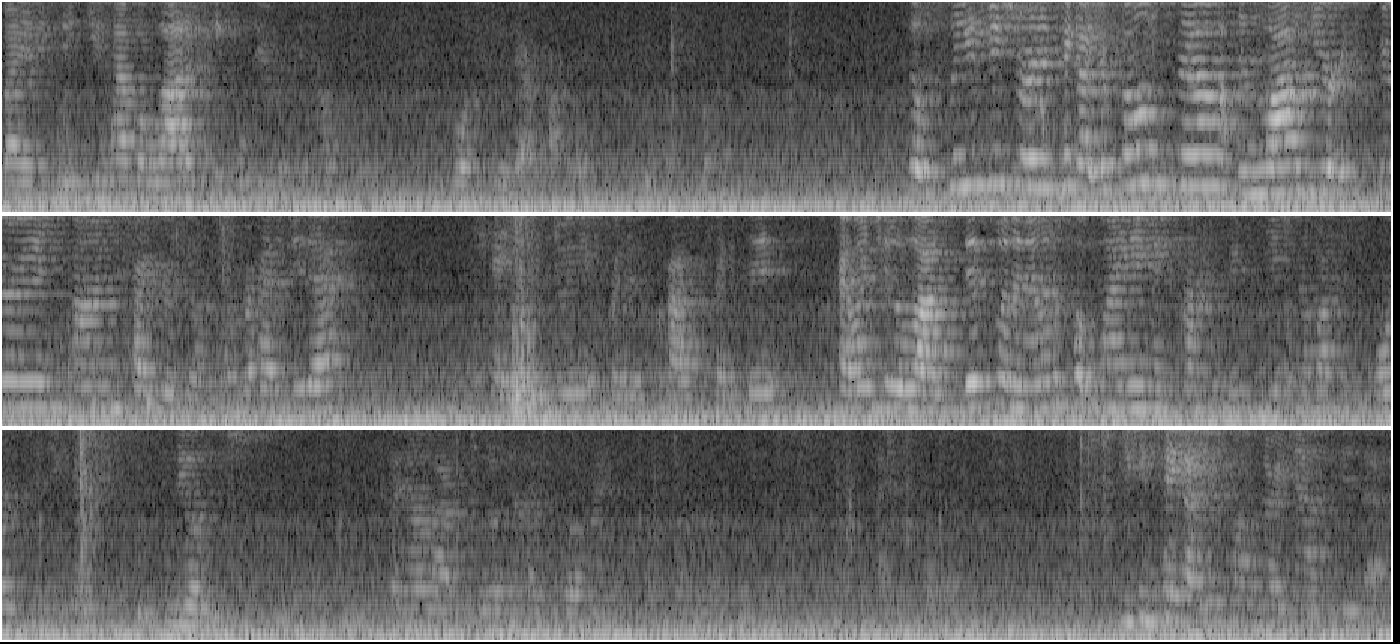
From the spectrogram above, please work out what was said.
by anything, you have a lot of people here who can help you work through that problem. So please be sure to take out your phones now and log your experience on Tiger Zone. Remember how to do that? Okay, you've been doing it for this class quite a bit. I want you to log this one, and I'm gonna put my name and contact information up on this board so you can note. Cause I know a lot of people don't know how to spell my, my phone list. You can take out your phones right now to do that.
